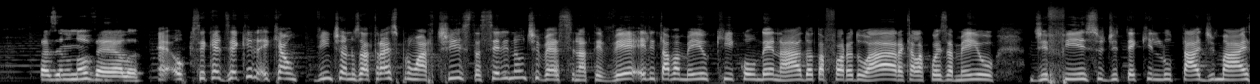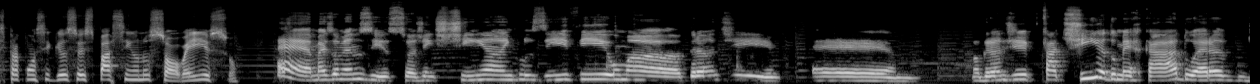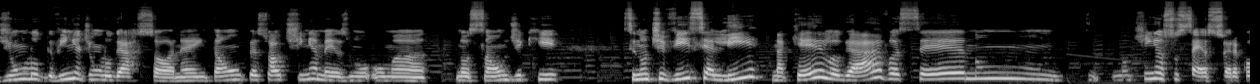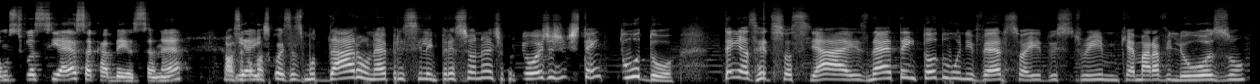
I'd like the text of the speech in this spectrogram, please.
fazendo novela. É, o que você quer dizer que, que há 20 anos atrás, para um artista, se ele não tivesse na TV, ele estava meio que condenado a estar tá fora do ar, aquela coisa meio difícil de ter que lutar demais para conseguir o seu espacinho no sol, é isso? É, mais ou menos isso. A gente tinha, inclusive, uma grande. É, uma grande fatia do mercado era de um vinha de um lugar só, né? Então o pessoal tinha mesmo uma noção de que se não te visse ali, naquele lugar, você não, não tinha sucesso, era como se fosse essa cabeça, né? Nossa, e como aí... as coisas mudaram, né, Priscila? Impressionante, porque hoje a gente tem tudo. Tem as redes sociais, né? Tem todo o universo aí do streaming que é maravilhoso.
